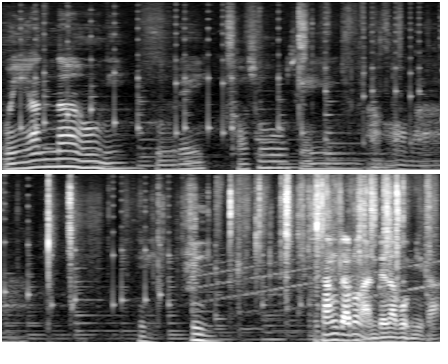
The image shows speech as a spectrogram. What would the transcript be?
왜 안 나오니 브레이커 소생 방어마 그 상자로는 안 되나 봅니다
